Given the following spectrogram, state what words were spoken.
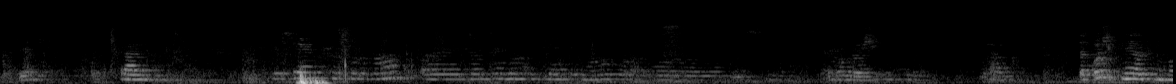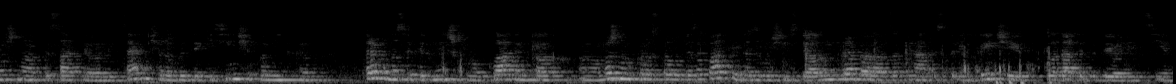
картинки. Правильно. Ще якщо порвав, е, то треба купляти нову або якусь Треба гроші. Так. Також в книгах не можна писати олівцем чи робити якісь інші помітки. Треба носити книжки в обкладинках. Е, Можна використовувати закладки для зручності, але не треба загинати сторінки чи вкладати туди олівці. Е,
